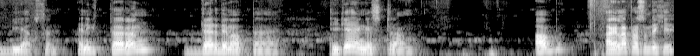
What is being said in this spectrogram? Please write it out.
B option. यानी कि तरंग दर्द मापता है। ठीक है एंगस्ट्राम अब अगला प्रश्न देखिए।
